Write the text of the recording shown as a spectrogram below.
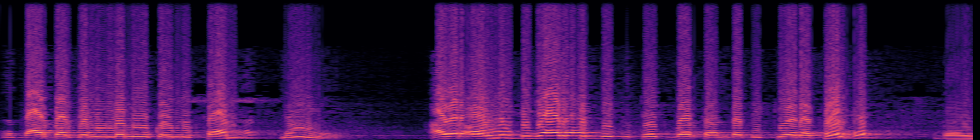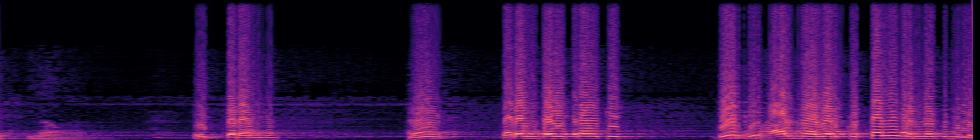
बार बार जन्म लेने में कोई नुकसान नहीं है। अगर only desire should be to take birth under the care of a Vaishnava एक परम परम वैष्णव की देखभाल में अगर कुत्ता भी बनने को मिले,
